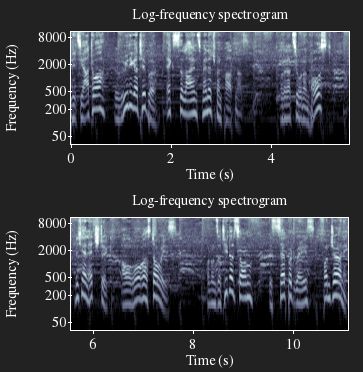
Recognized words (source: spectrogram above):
Initiator Rüdiger Tippe, Ex-Alliance Management Partners. Moderation und Host Michael Hetzstück, Aurora Stories. Und unser Titelsong ist Separate Ways von Journey.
